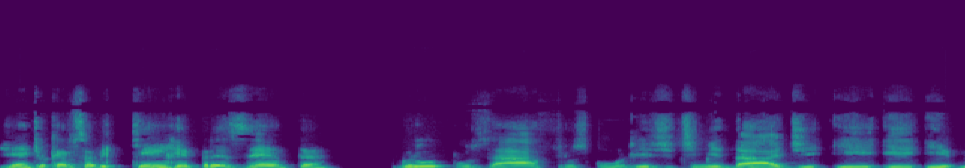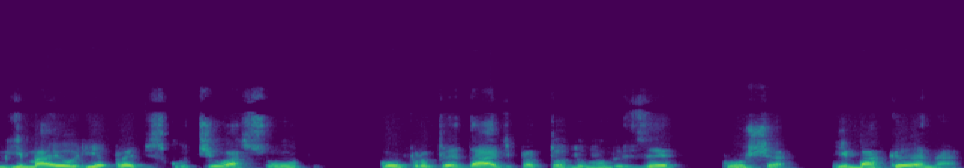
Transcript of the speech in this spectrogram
Gente, eu quero saber quem representa grupos afros com legitimidade e, e, e, e maioria para discutir o assunto com propriedade para todo mundo dizer: puxa, que bacana,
